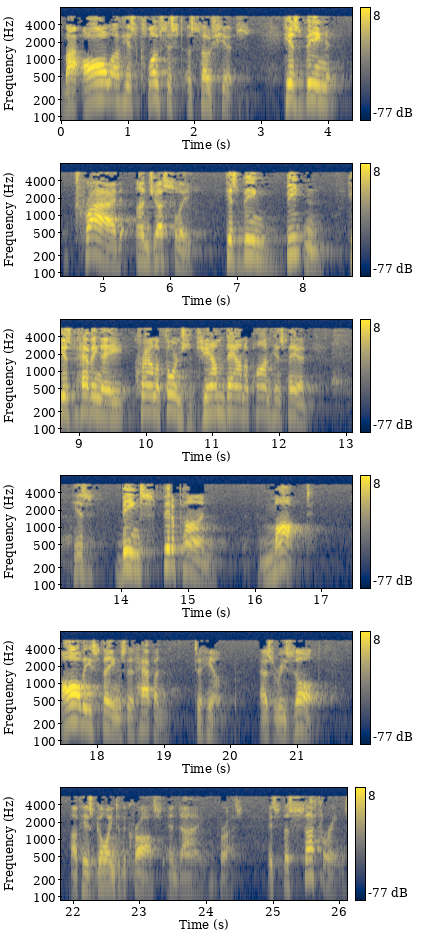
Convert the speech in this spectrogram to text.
by all of his closest associates, his being tried unjustly, his being beaten, his having a crown of thorns jammed down upon his head, his being spit upon, mocked, all these things that happened to him as a result of his going to the cross and dying for us. It's the sufferings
